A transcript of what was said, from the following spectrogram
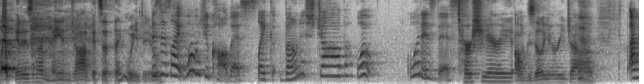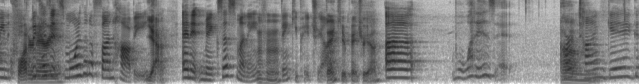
Like it isn't our main job. It's a thing we do. This is like what would you call this? Like bonus job? What what is this? tertiary auxiliary job. I mean, because it's more than a fun hobby. Yeah. And it makes us money. Mhm. Thank you, Patreon. Thank you, Patreon. Uh, well, what is it? Part time gig?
